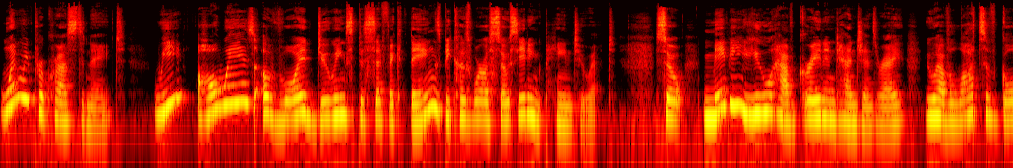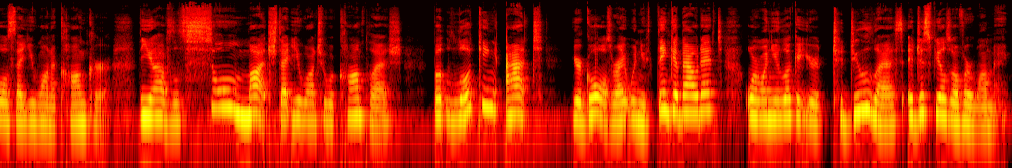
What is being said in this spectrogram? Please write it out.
when we procrastinate, we always avoid doing specific things because we're associating pain to it. So maybe you have great intentions, right? You have lots of goals that you want to conquer. You have so much that you want to accomplish, but looking at your goals, right? When you think about it or when you look at your to-do list, it just feels overwhelming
